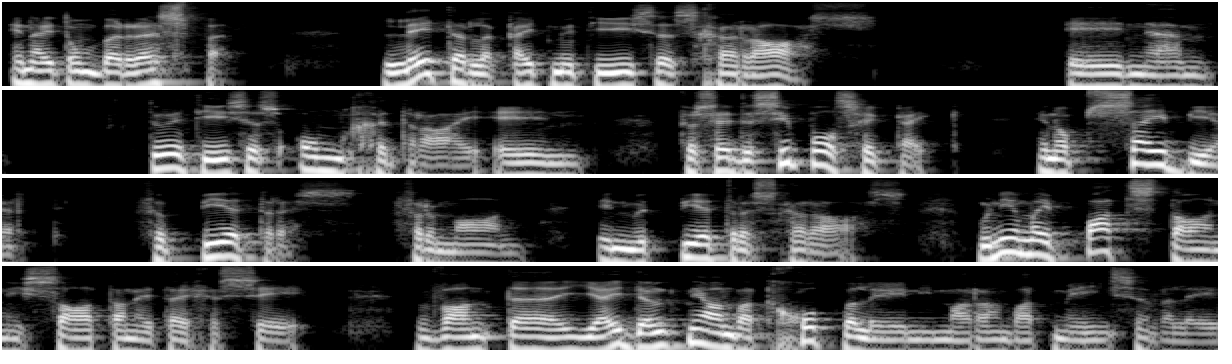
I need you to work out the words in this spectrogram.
en hy het hom berisp. Letterlik uit met Jesus geraas. En ehm um, toe het Jesus omgedraai en vir sy disippels gekyk en op sy beurt vir Petrus vermaan en met Petrus geraas. Moenie in my pad staan nie, Satan het hy gesê, want uh, jy dink nie aan wat God wil hê nie, maar aan wat mense wil hê.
